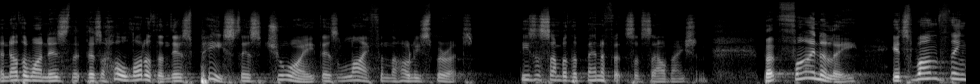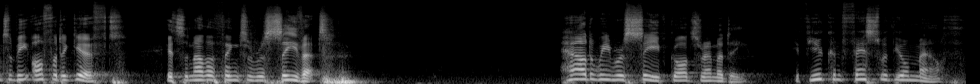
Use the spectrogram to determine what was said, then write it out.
Another one is that there's a whole lot of them. There's peace, there's joy, there's life in the Holy Spirit. These are some of the benefits of salvation. But finally, it's one thing to be offered a gift, it's another thing to receive it. How do we receive God's remedy? If you confess with your mouth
